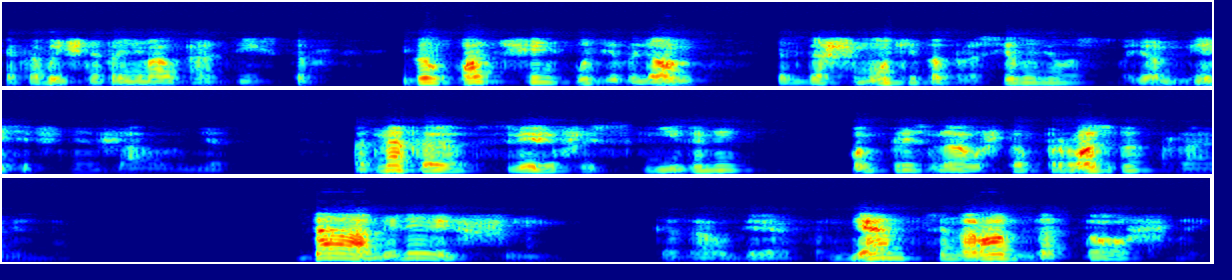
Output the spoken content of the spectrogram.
как обычно принимал артистов, и был очень удивлен, когда Шмуки попросил у него свое месячное жалование. Однако, сверившись с книгами, он признал, что просьба правильная. Да, милейший, сказал директор, немцы народ дотошный.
